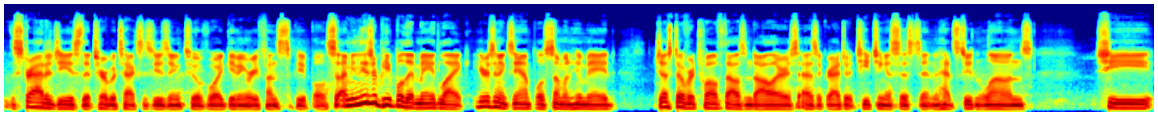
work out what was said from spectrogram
the strategies that TurboTax is using to avoid giving refunds to people. So I mean, these are people that made like here's an example of someone who made just over twelve thousand dollars as a graduate teaching assistant and had student loans. She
